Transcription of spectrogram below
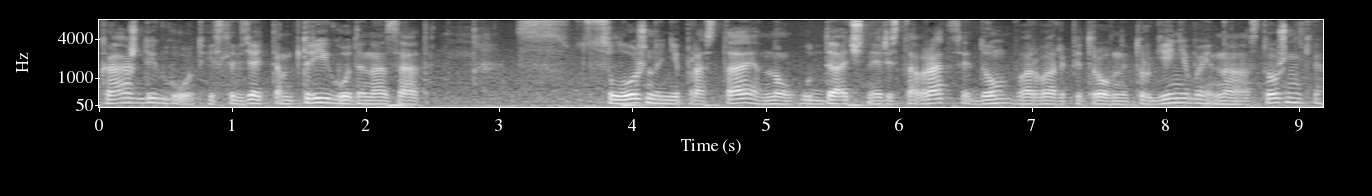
каждый год, если взять там три года назад, сложная, непростая, но удачная реставрация дом Варвары Петровны Тургеневой на Остожнике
